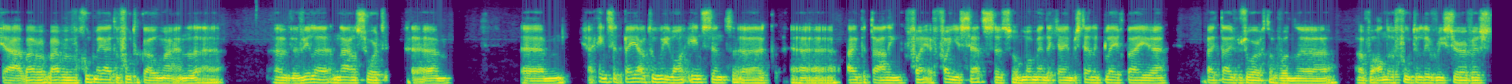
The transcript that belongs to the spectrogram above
ja, waar, we, waar we goed mee uit de voeten komen. En uh, we willen naar een soort um, um, ja, instant payout toe, geval instant uh, uh, uitbetaling van, van je sets. Dus op het moment dat jij een bestelling pleegt bij, bij thuisbezorgd of een, of een andere food delivery service,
